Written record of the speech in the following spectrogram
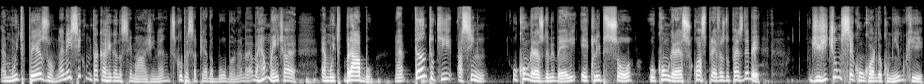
É muito peso, né? Nem sei como tá carregando essa imagem, né? Desculpa essa piada boba, né? Mas, realmente é, é muito brabo, né? Tanto que, assim, o Congresso do MBL eclipsou o Congresso com as prévias do PSDB. Digite um C concorda comigo que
